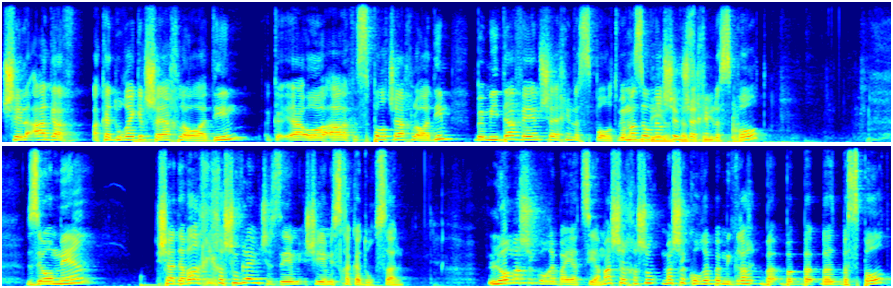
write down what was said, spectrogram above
של אגב, הכדורגל שייך לאוהדים, או הספורט שייך לאוהדים, במידה והם שייכים לספורט. ומה זה אומר תסביר, שהם תסביר. שייכים לספורט? זה אומר שהדבר הכי חשוב להם שזה יהיה, שיהיה משחק כדורסל. לא מה שקורה ביציע, מה שחשוב, מה שקורה במגרש, ב, ב, ב, ב, בספורט,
